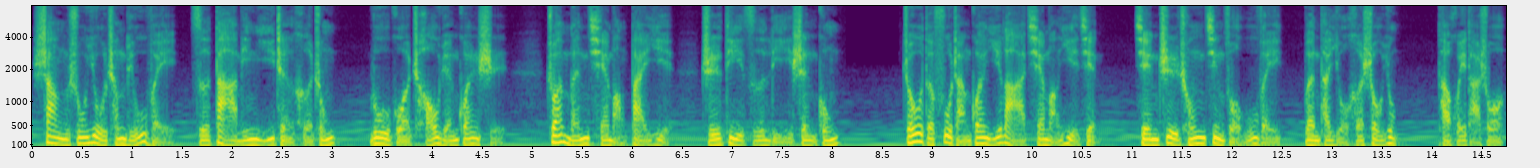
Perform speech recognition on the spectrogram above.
尚书右丞刘伟自大明一镇河中，路过朝元关时，专门前往拜谒，执弟子李慎公。州的副长官一腊前往谒见，见智冲静坐无为，问他有何受用，他回答说：“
